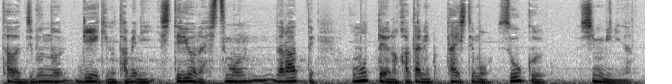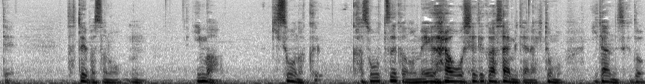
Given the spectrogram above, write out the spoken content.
ただ自分の利益のためにしてるような質問だなって思ったような方に対してもすごく親身になって例えばその、うん、今来そうな仮想通貨の銘柄を教えてくださいみたいな人もいたんですけど、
